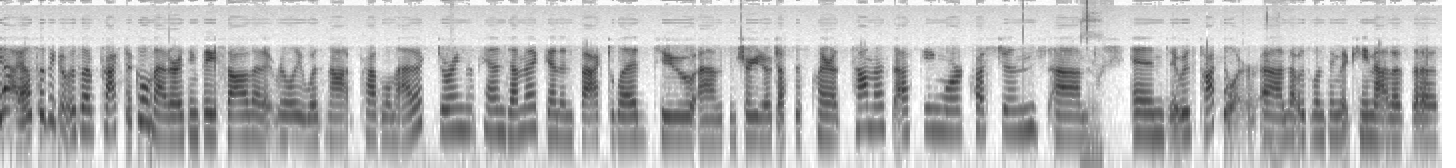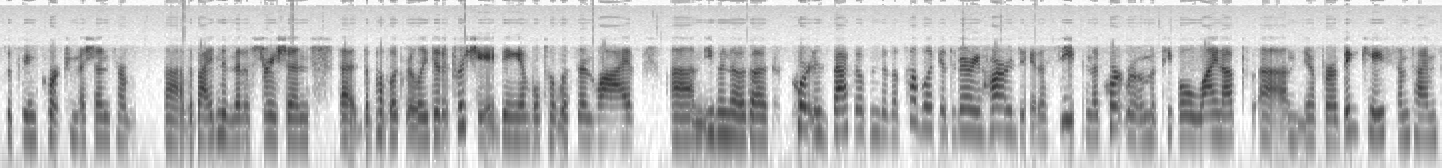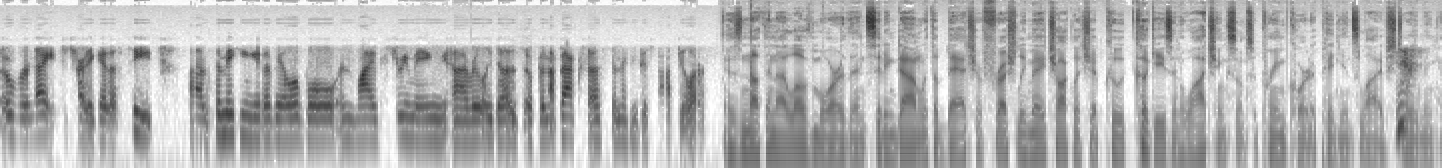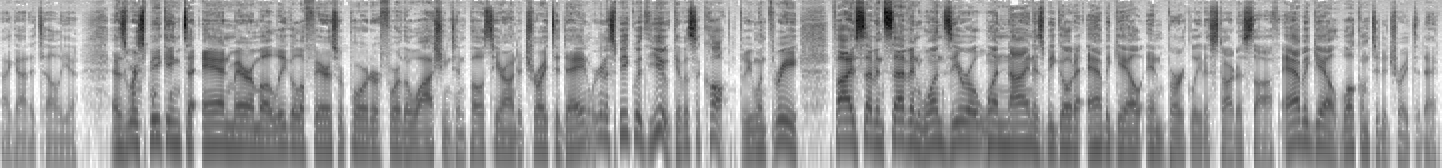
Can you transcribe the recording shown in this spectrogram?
Yeah, I also think it was a practical matter. I think they saw that it really was not problematic during the pandemic and, in fact, led to, um, I'm sure you know, Justice Clarence Thomas asking more questions. Um, yeah. And it was popular. Um, that was one thing that came out of the Supreme Court Commission from uh, the Biden administration that the public really did appreciate being able to listen live. Um, even though the court is back open to the public, it's very hard to get a seat in the courtroom. People line up, um, you know, for a big case sometimes overnight to try to get a seat. Um, so making it available in live streaming uh, really does open up access, and I think is popular. There's nothing I love more than sitting down with a batch of freshly made chocolate chip co- cookies and watching some Supreme Court opinions live streaming. I got to tell you. As we're speaking to Ann Marimow, legal affairs reporter for the Washington Post here on Detroit today, and we're going to speak with you. Give us a call 313 577 1019 as we go to Abigail in Berkley to start us off. Abigail, welcome to Detroit today.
